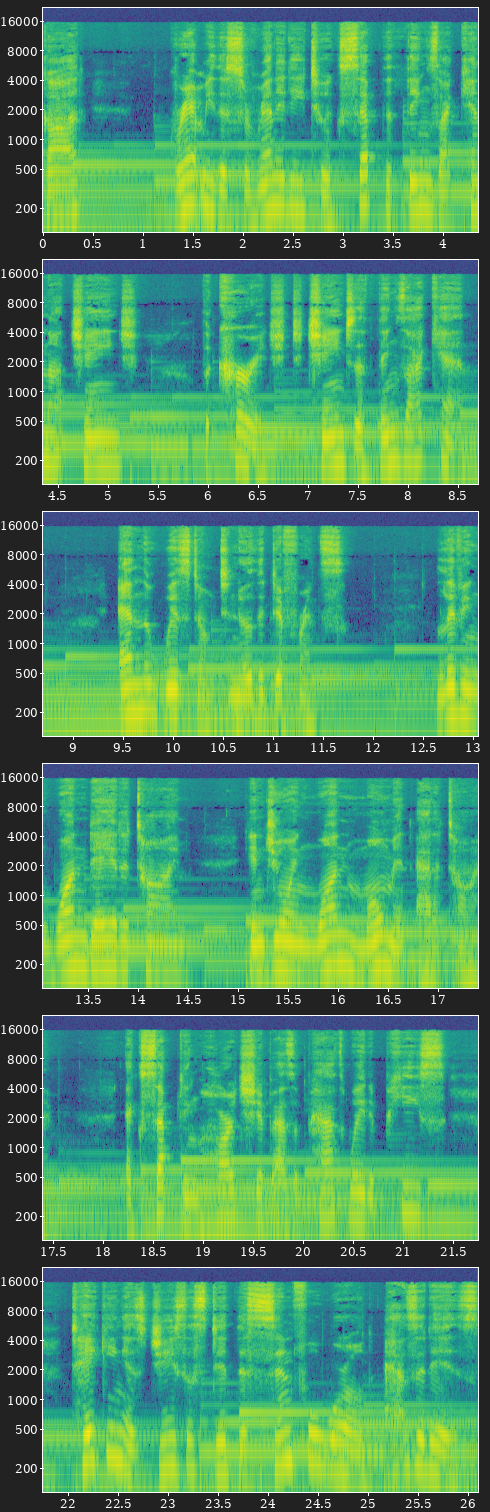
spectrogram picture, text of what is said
God, grant me the serenity to accept the things I cannot change, the courage to change the things I can, and the wisdom to know the difference. Living one day at a time, enjoying one moment at a time, accepting hardship as a pathway to peace, taking as Jesus did this sinful world as it is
